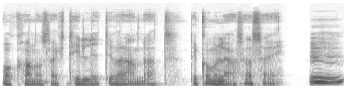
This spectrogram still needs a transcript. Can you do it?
Och ha någon slags tillit till varandra att det kommer lösa sig. Mm.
